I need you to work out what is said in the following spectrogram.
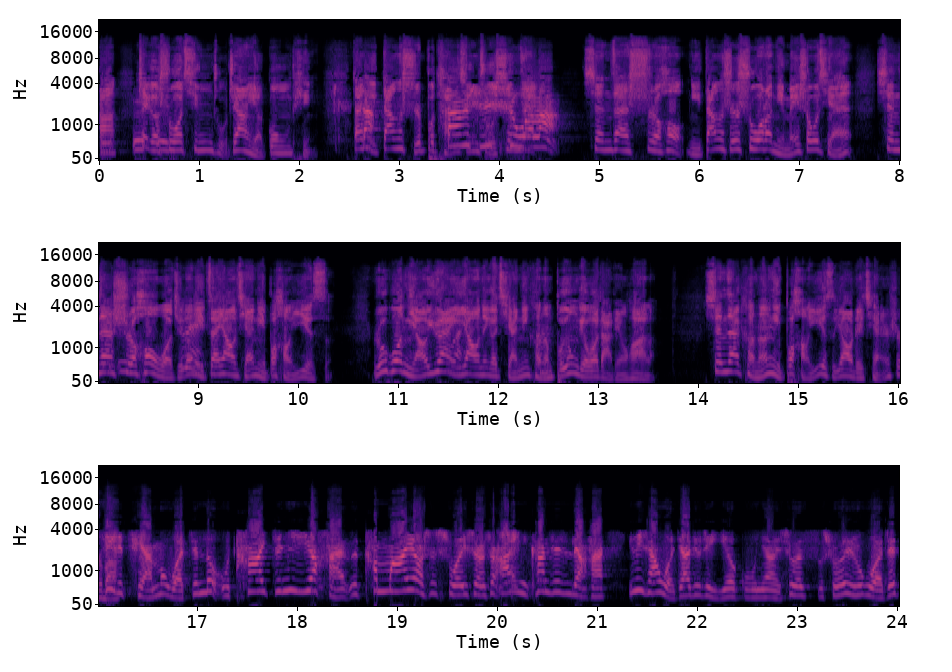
啊，嗯这个说清楚，这样也公平。但你当时不谈清楚，时现在说了，现在事后你当时说了你没收钱，现在事后我觉得你再要钱你不好意思。如果你要愿意要那个钱，你可能不用给我打电话了。现在可能你不好意思要这钱是吧这？个钱嘛，我真的，我他真是要孩子，他妈要是说一声说，哎，你看这是俩孩，因为啥？我家就这一个姑娘，说所以说我这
